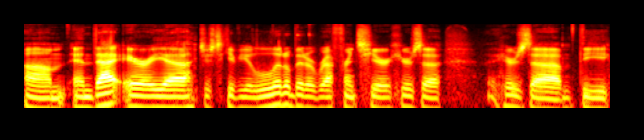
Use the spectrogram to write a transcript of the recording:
Um, and that area, just to give you a little bit of reference here, here's a here's uh, the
